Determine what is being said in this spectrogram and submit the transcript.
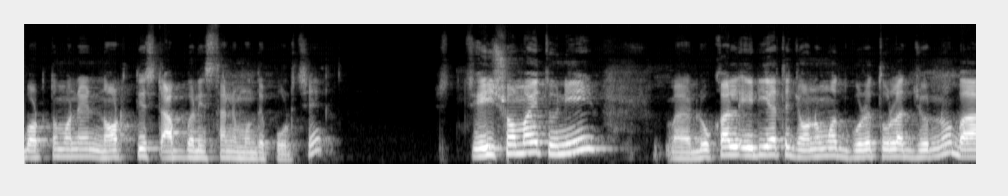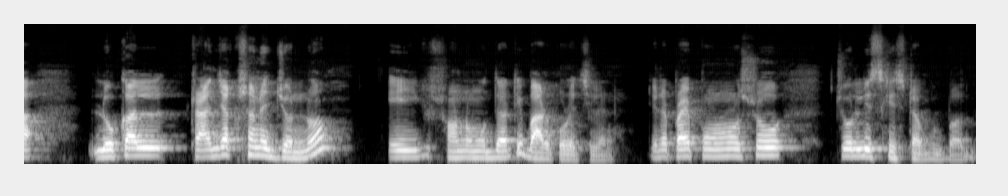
বর্তমানে নর্থ ইস্ট আফগানিস্তানের মধ্যে পড়ছে। সেই সময় তিনি লোকাল এরিয়াতে জনমত গড়ে তোলার জন্য বা লোকাল ট্রানজাকশনের জন্য এই স্বর্ণমুদ্রাটি বার করেছিলেন যেটা প্রায় পনেরোশো চল্লিশ খ্রিস্টাপূর্বাব্দ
